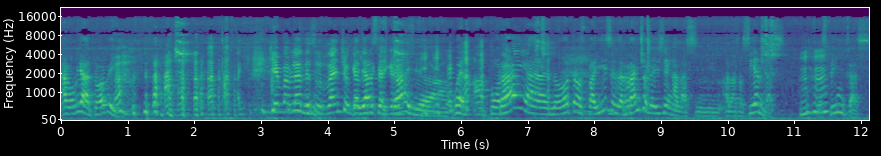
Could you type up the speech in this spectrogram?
agobiada todavía. ¿Quién va a hablar de su rancho que que ya se calla. Bueno, ah, por ahí a- en otros países de rancho le dicen a las, a las haciendas, las fincas.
